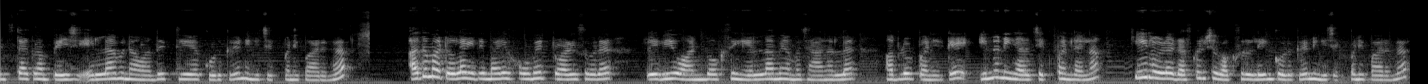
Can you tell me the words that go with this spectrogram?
இன்ஸ்டாகிராம் பேஜ் எல்லாமே நான் வந்து கீழே கொடுக்குறேன். நீங்கள் செக் பண்ணி பாருங்கள் அது மட்டும் இல்லை இதே மாதிரி ஹோம்மேட் ப்ராடக்ட்ஸோட ரிவ்யூ அன்பாக்சிங் எல்லாமே நம்ம சேனலில் அப்லோட் பண்ணியிருக்கேன். இன்னும் நீங்கள் அதை செக் பண்ணலைன்னா கீழே உள்ள டெஸ்கிரிப்ஷன் பாக்ஸில் லிங்க் கொடுக்குறேன். நீங்கள் செக் பண்ணி பாருங்கள்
